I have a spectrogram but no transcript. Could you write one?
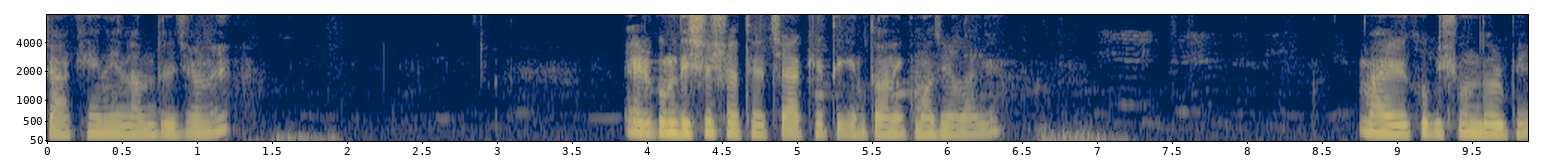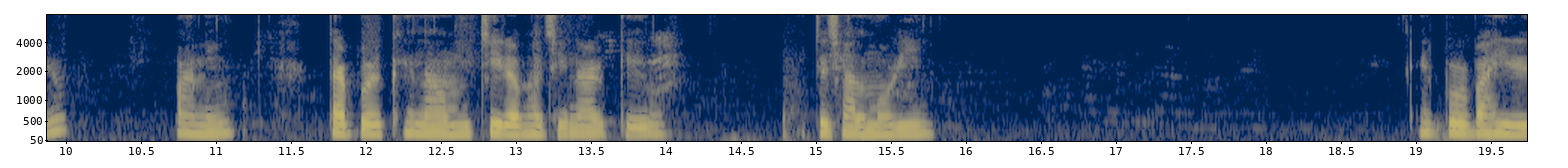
চা খেয়ে নিলাম দুজনে। এরকম দৃশ্যের সাথে চা খেতে কিন্তু অনেক মজা লাগে। বাইরে খুবই সুন্দর ভিউ, পানি। তারপরে খেলাম চিরা ভাজি নারকেল। একটু ঝালমুড়ি। এরপর বাহিরে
